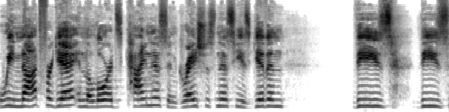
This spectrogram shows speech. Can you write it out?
we not forget in the Lord's kindness and graciousness, He has given these these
